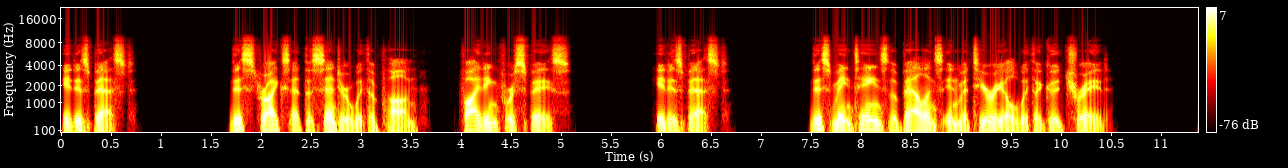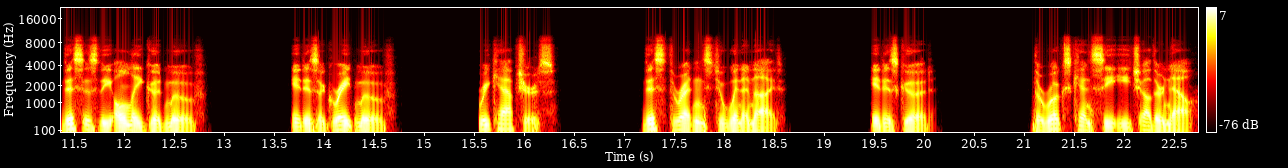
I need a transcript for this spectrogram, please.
It is best. This strikes at the center with a pawn, fighting for space. It is best. This maintains the balance in material with a good trade. This is the only good move. It is a great move. Recaptures. This threatens to win a knight. It is good. The rooks can see each other now,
